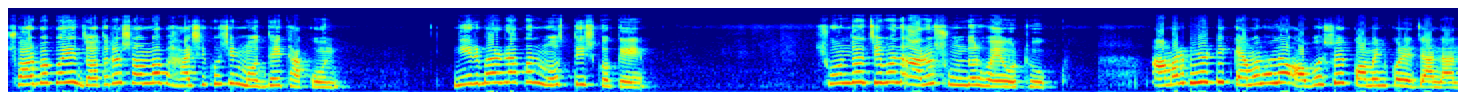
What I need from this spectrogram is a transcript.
সর্বোপরি যতটা সম্ভব হাসি খুশির মধ্যেই থাকুন। নির্ভর রাখুন মস্তিষ্ককে। সুন্দর জীবন আরও সুন্দর হয়ে উঠুক। আমার ভিডিওটি কেমন হলো অবশ্যই কমেন্ট করে জানান।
